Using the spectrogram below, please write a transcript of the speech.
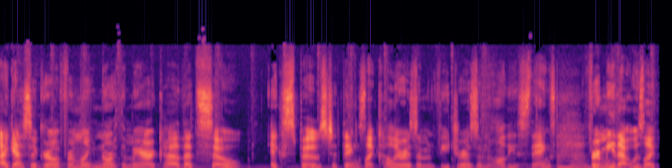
I guess a girl from like North America that's so exposed to things like colorism and featurism and all these things. Mm-hmm. For me, that was like,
